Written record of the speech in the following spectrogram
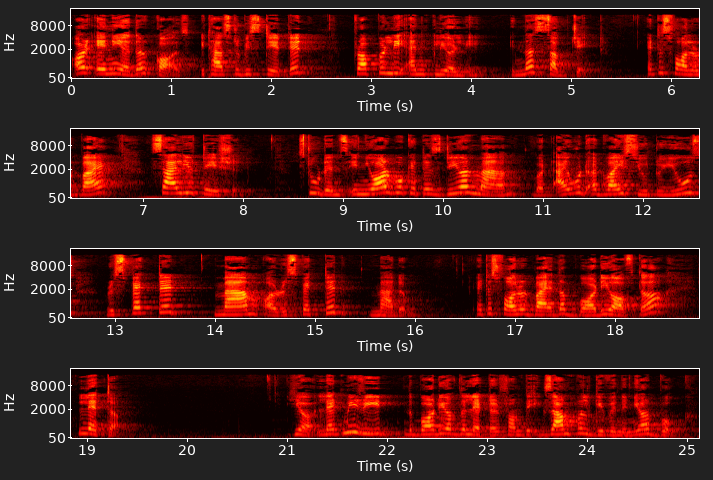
or any other cause. It has to be stated properly and clearly in the subject. It is followed by salutation. Students, in your book it is dear ma'am, but I would advise you to use respected ma'am or respected madam. It is followed by the body of the letter. Here, let me read the body of the letter from the example given in your book.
